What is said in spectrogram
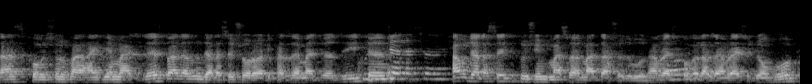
از کمیسیون فرهنگی مجلس بعد از اون جلسه شورای فضای مجازی که جلسه؟ همون جلسه که توش این مسائل مطرح شده بود. هم رئیس قوه قضاییه هم رئیس جمهور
